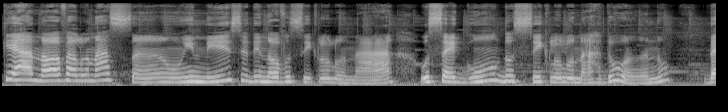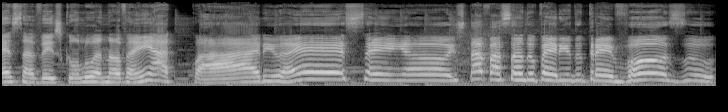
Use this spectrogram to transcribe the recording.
que é a nova lunação, o início de novo ciclo lunar, o segundo ciclo lunar do ano. Dessa vez com lua nova em Aquário. Ê, Senhor! Está passando o período trevoso!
